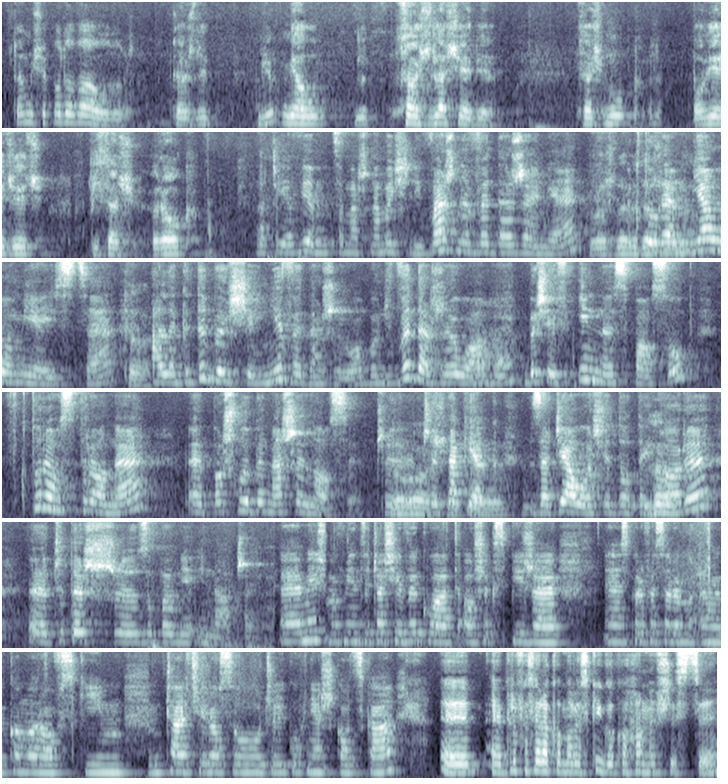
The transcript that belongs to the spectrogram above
To mi się podobało. No. Każdy mi- miał coś dla siebie. Coś mógł powiedzieć, wpisać rok, Znaczy ja wiem, co masz na myśli. Ważne wydarzenie, ważne które miało miejsce, Tak. ale gdyby się nie wydarzyło, bądź wydarzyło Aha. by się w inny sposób, w którą stronę e, poszłyby nasze losy? Czy, No właśnie, czy tak to- jak zadziało się do tej No. pory, e, czy też e, zupełnie inaczej? E, Mieliśmy w międzyczasie wykład o Szekspirze z profesorem e, Komorowskim, Czarci Rosu, czyli kuchnia szkocka. E, e, Profesora Komorowskiego kochamy wszyscy.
